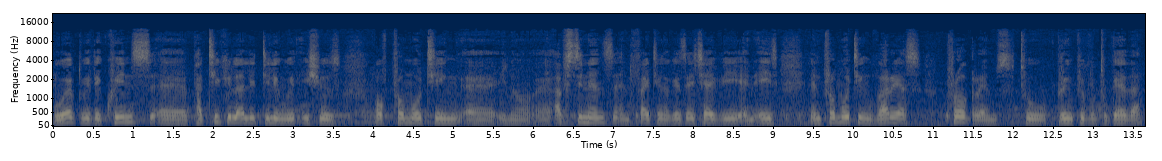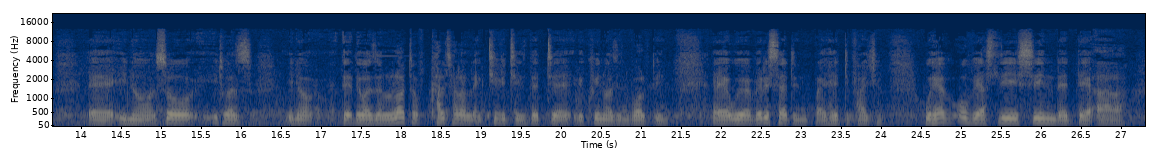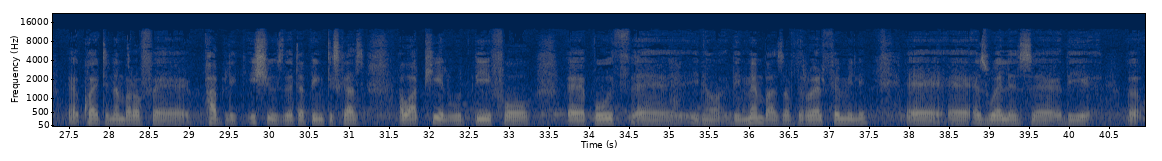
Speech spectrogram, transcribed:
We worked with the Queens, uh, particularly dealing with issues of promoting, uh, you know, uh, abstinence and fighting against HIV and AIDS, and promoting various programs to bring people together. Uh, you know, so it was, you know, there, was a lot of cultural activities that uh, the Queen was involved in. Uh, we were very saddened by her departure. We have obviously seen that there are uh, quite a number of uh, public issues that are being discussed. Our appeal would be for uh, both, uh, you know, the members of the royal family, uh, uh, as well as the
